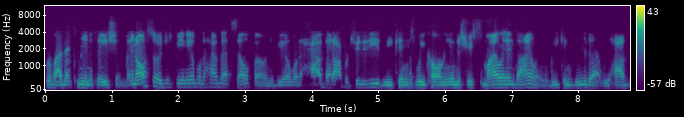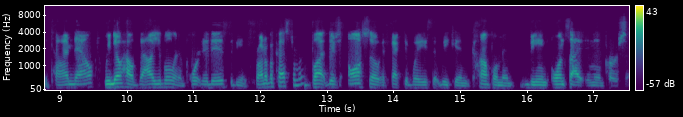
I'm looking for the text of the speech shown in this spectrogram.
provide that communication. And also just being able to have that cell phone to be able to have that opportunity. We can, as we call in the industry, smiling and dialing. We can do that. We have the time now. We know how valuable and important it is to be in front of a customer, but there's also effective ways that we can complement being on site and in person.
